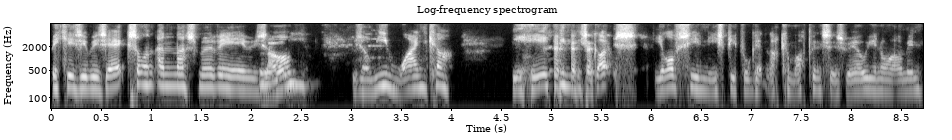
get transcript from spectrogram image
because he was excellent in this movie. He was a wee, he was a wee wanker. He hated his guts. You love seeing these people getting their comeuppance as well. You know what I mean?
